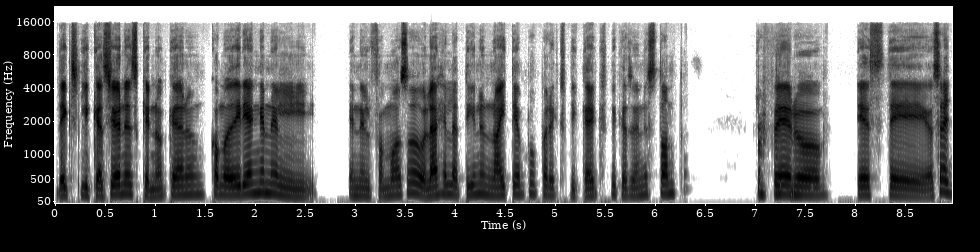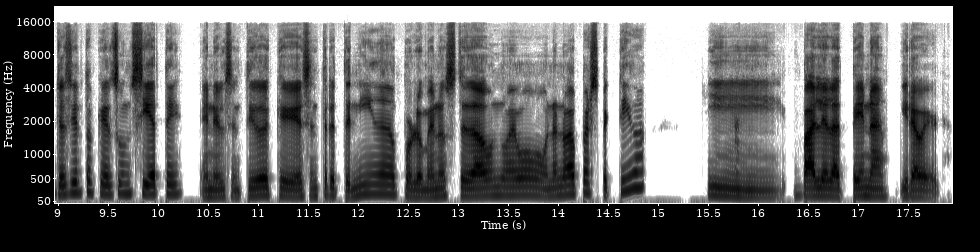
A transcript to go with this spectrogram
de explicaciones que no quedaron, como dirían en el, en el famoso doblaje latino, no hay tiempo para explicar explicaciones tontas, pero este, o sea, yo siento que es un 7 en el sentido de que es entretenida, por lo menos te da un nuevo, una nueva perspectiva y vale la pena ir a verla.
